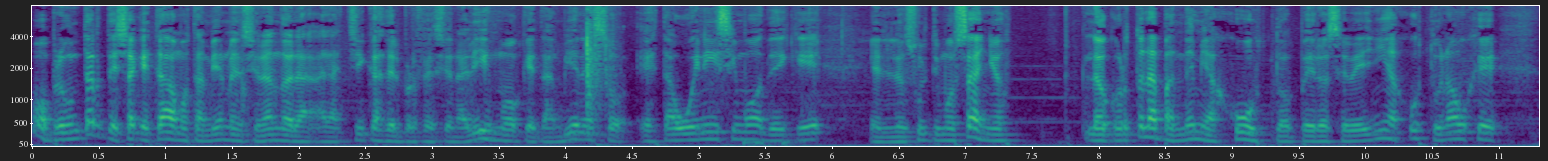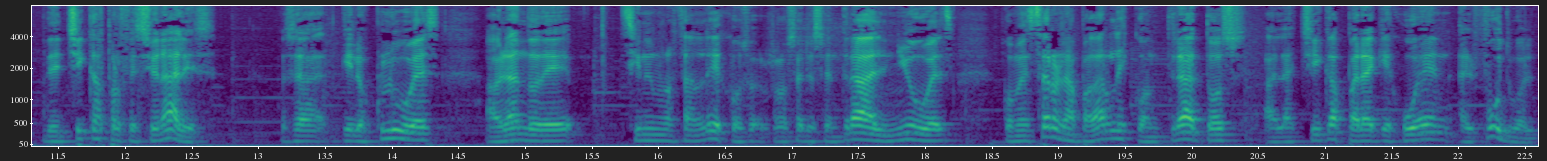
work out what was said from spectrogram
Bueno, preguntarte, ya que estábamos también mencionando a, la- a las chicas del profesionalismo, que también eso está buenísimo, de que en los últimos años lo cortó la pandemia justo, pero se venía justo un auge de chicas profesionales. O sea, que los clubes, hablando de, sin irnos tan lejos, Rosario Central, Newells, comenzaron a pagarles contratos a las chicas para que jueguen al fútbol.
